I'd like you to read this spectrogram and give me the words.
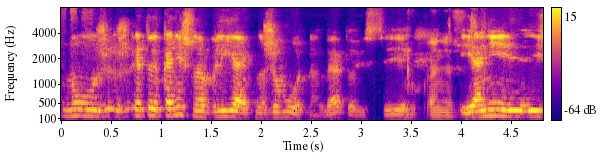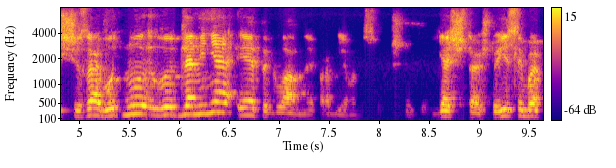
ну, это, конечно, влияет на животных, да, то есть, и, ну, и они исчезают. Вот, ну, для меня это главная проблема на сегодняшний день. Я считаю, что если бы,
